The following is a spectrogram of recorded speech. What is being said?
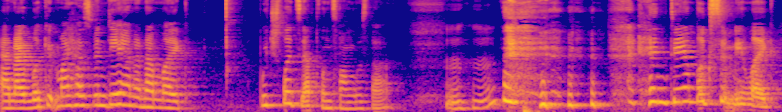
and i look at my husband dan and i'm like which led zeppelin song was that mm-hmm. and dan looks at me like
